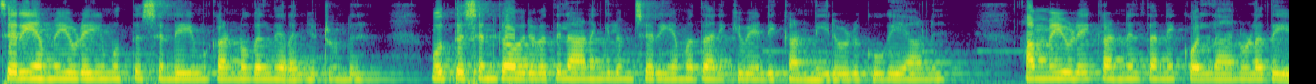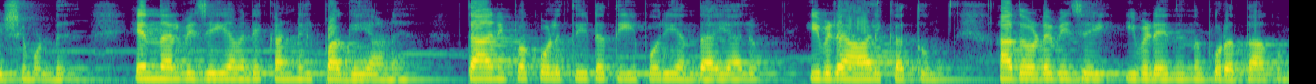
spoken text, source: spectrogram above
ചെറിയമ്മയുടെയും മുത്തശ്ശന്റെയും കണ്ണുകൾ നിറഞ്ഞിട്ടുണ്ട്. മുത്തശ്ശൻ ഗൗരവത്തിലാണെങ്കിലും ചെറിയമ്മ തനിക്ക് വേണ്ടി കണ്ണീരൊഴുക്കുകയാണ്. അമ്മയുടെ കണ്ണിൽ തന്നെ കൊല്ലാനുള്ള ദേഷ്യമുണ്ട്. എന്നാൽ വിജയ് അവന്റെ കണ്ണിൽ പകയാണ്. താനിപ്പോൾ കൊളുത്തിയിട്ട തീപ്പൊരി എന്തായാലും ഇവിടെ ആളിക്കത്തും. അതോടെ വിജയ് ഇവിടെ നിന്ന് പുറത്താകും.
